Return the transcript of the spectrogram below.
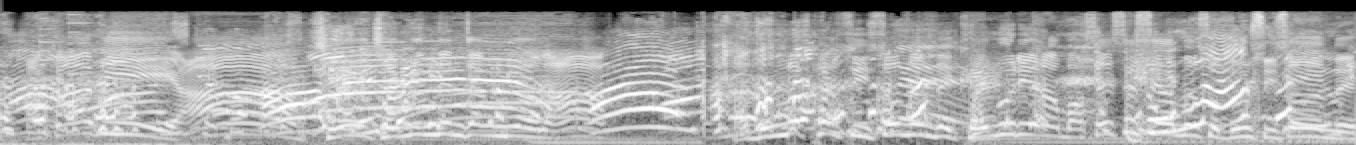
아 까비 아 제일 재밌는 장면 아, 아 농락할 수 있었는데 괴물이랑 막 쎄쎄쎄하면서 놀 수 있었는데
